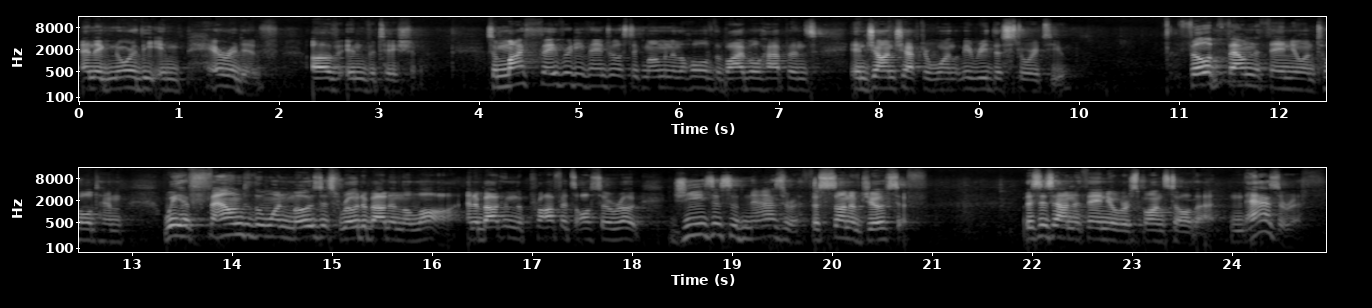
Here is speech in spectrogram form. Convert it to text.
and ignore the imperative of invitation. So, my favorite evangelistic moment in the whole of the Bible happens in John chapter 1. Let me read this story to you. Philip found Nathanael and told him, We have found the one Moses wrote about in the law, and about whom the prophets also wrote, Jesus of Nazareth, the son of Joseph. This is how Nathanael responds to all that Nazareth?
